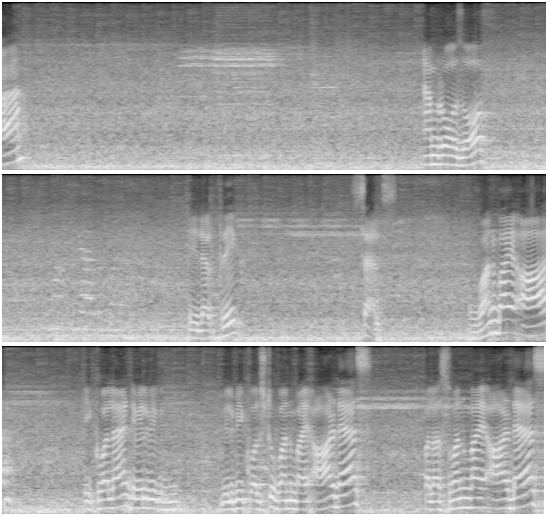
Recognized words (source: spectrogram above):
the amrows of electric cells. 1 by r equivalent will be will be equals to 1 by r dash plus 1 by r dash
